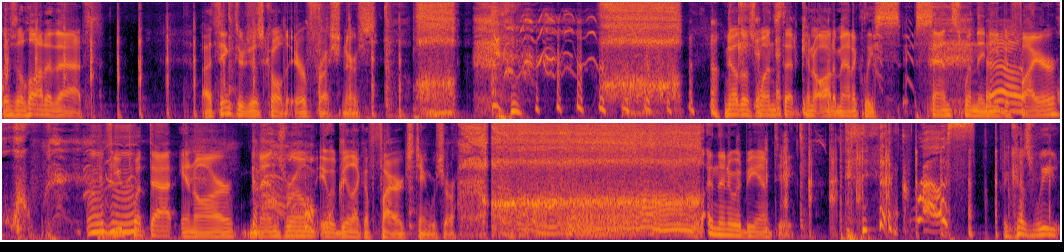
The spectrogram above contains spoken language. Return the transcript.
There's a lot of that. I think they're just called air fresheners. you know those ones that can automatically s- sense when they need to oh. fire? If you put that in our men's room, it would be like a fire extinguisher. and then it would be empty. Gross. Because we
